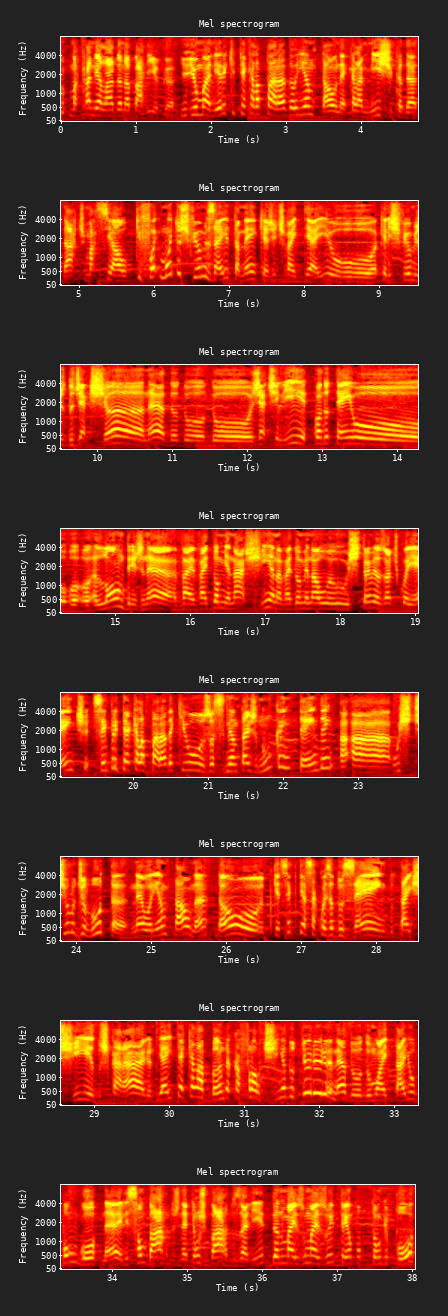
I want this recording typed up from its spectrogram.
uma canelada na barriga. E, e o maneiro é que tem aquela parada oriental, né? Aquela mística da, da, arte marcial. Que foi muitos filmes aí também, que a gente vai ter aí, o, aqueles filmes do Jack Chan, né? Do, do, do Jet Li, quando tem o, o, Londres, né? Vai, vai dominar a China, vai dominar o, o extremo exótico oriente. Sempre tem aquela parada que os ocidentais nunca entendem a, a, o estilo de luta, né? Oriental, né? Então, porque sempre tem essa coisa do Zen, do Tai Chi, dos caralho. E aí tem aquela banda com a flautinha do tururu, né? Do, do Muay Thai e o Bongo, né? Eles são bardos, né? Tem uns bardos ali, dando mais um, mais um e trempo pro Tong Po,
